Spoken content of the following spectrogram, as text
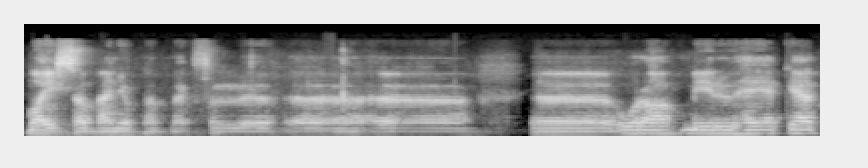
mai szabványoknak megfelelő ö, ö, óra mérőhelyeket,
